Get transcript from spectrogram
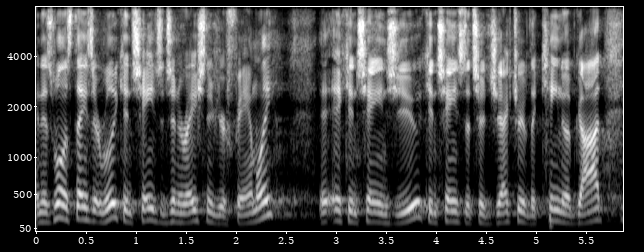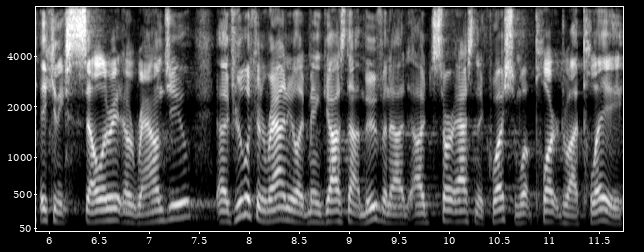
And it's one of those things that really can change the generation of your family. It, it, can change you. It can change the trajectory of the kingdom of God. It can accelerate around you. Uh, if you're looking around, you're like, man, God's not moving. I'd, I'd start asking the question, what part do I play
